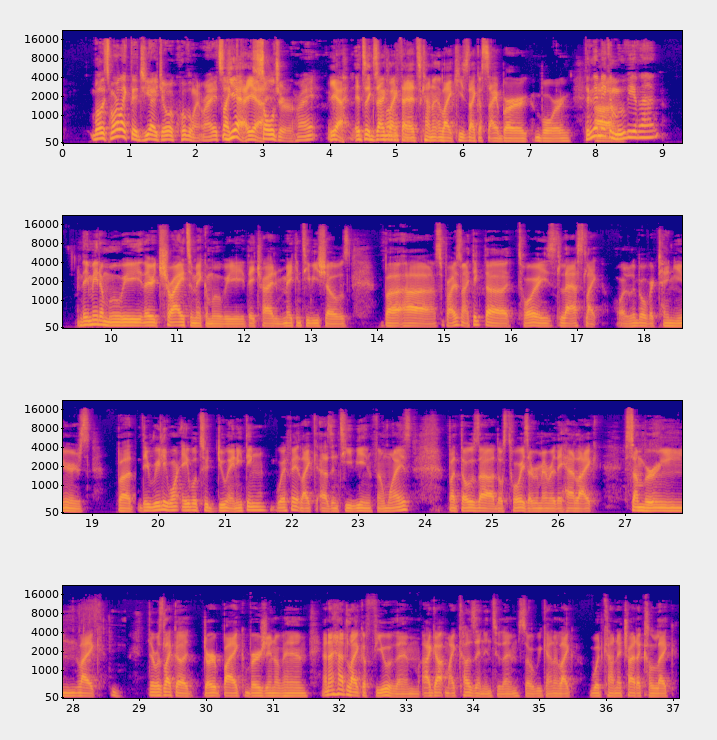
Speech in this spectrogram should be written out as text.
well, it's more like the GI Joe equivalent, right? It's like Yeah, yeah. Soldier, right? Yeah, it's exactly like like that. that. It's kind of like he's like a cyborg borg. Didn't they make a Um, movie of that? They made a movie. They tried to make a movie. They tried making TV shows, but uh surprisingly, I think the toys last like or a little bit over ten years. But they really weren't able to do anything with it, like as in TV and film wise. But those uh those toys, I remember they had like submarine, like there was like a dirt bike version of him, and I had like a few of them. I got my cousin into them, so we kind of like would kind of try to collect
